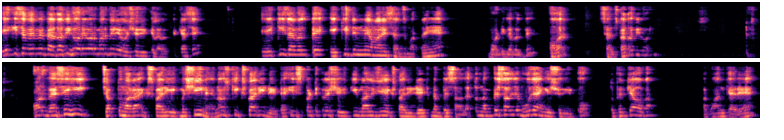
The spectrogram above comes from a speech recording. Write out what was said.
एक ही समय में पैदा भी हो रहे हो और मर भी रहे हो शरीर के लेवल पे। कैसे? एक ही लेवल पे, एक ही दिन में हमारे सेल्स मर रहे हैं बॉडी लेवल पे, और सेल्स पैदा भी हो रहे हैं। और वैसे ही जब तुम्हारा एक्सपायरी एक मशीन है ना, उसकी एक्सपायरी डेट है, इस पर्टिकुलर शरीर की, मान लीजिए एक्सपायरी डेट नब्बे साल है तो नब्बे साल जब हो जाएँगे शरीर को तो फिर क्या होगा? भगवान कह रहे हैं,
